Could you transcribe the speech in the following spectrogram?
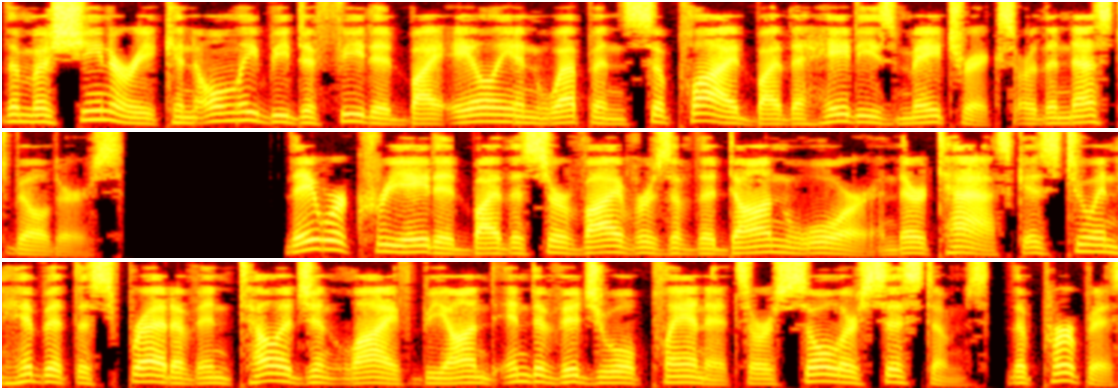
The machinery can only be defeated by alien weapons supplied by the Hades Matrix or the Nest Builders. They were created by the survivors of the Dawn War and their task is to inhibit the spread of intelligent life beyond individual planets or solar systems, the purpose,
